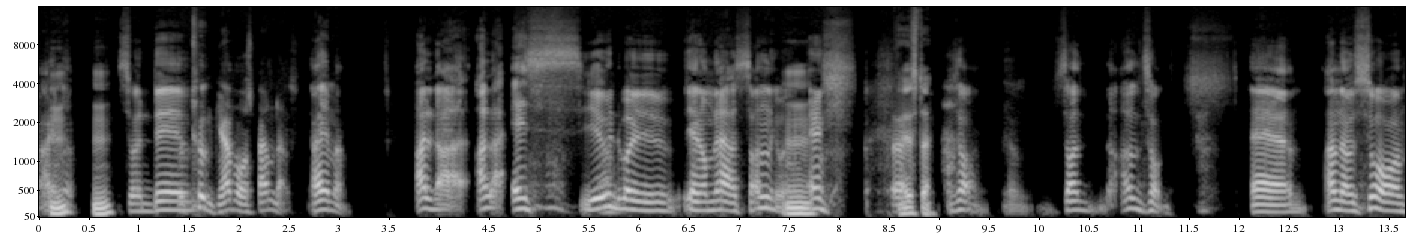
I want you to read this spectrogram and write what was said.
Jajamän. Mm. Så det, Och tunga var spänd alltså. jajamän. Alla, alla S-ljud var ju genom näsan. Mm. Eh, Just det. Så, så allt sånt. Eh, annars så...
